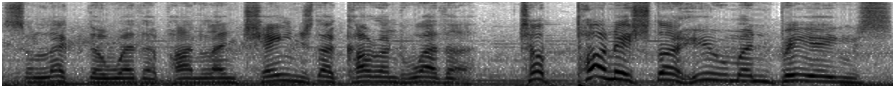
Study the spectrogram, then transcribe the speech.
Select the weather panel and change the current weather to punish the human beings.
